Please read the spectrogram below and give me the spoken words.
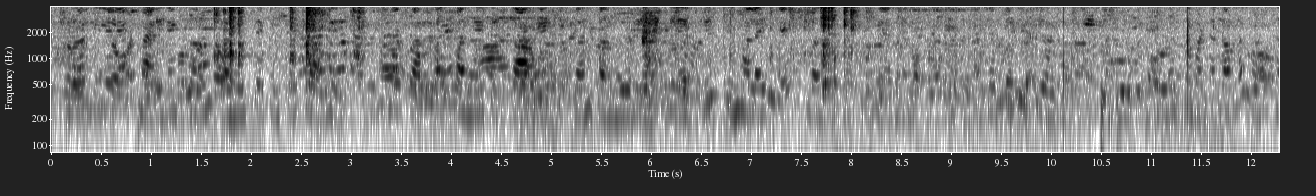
स्क्युअर दिलेले आहेत मॅरिनेट करून. पनीरचे पीसेस लावले. तर प्रॉपर पनीर टिक्का आहे चिकन तंदुरी एक लेग पीस तुम्हाला इथे बनवतो. अशा तीन स्टिअर थोडंसं बटर लावलं मस्त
